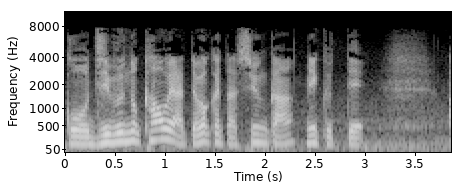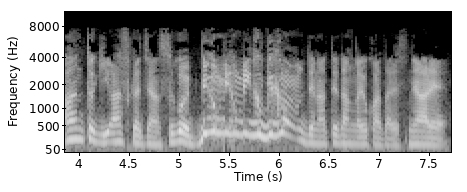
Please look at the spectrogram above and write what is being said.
こう自分の顔やって分かった瞬間、めくって。あの時、アスカちゃんすごいビクンビクンビクンビクンってなってたんが良かったですね、あれ。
